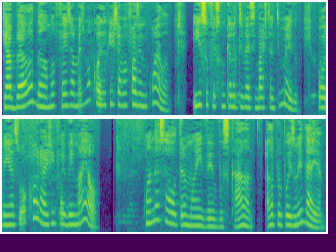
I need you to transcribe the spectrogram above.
que a bela dama fez a mesma coisa que estava fazendo com ela. Isso fez com que ela tivesse bastante medo, porém a sua coragem foi bem maior. Quando a sua outra mãe veio buscá-la, ela propôs uma ideia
